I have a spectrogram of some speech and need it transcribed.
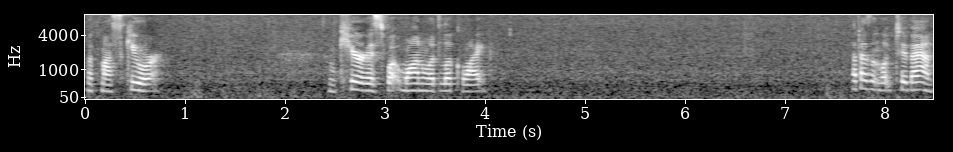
with my skewer. I'm curious what one would look like. That doesn't look too bad.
